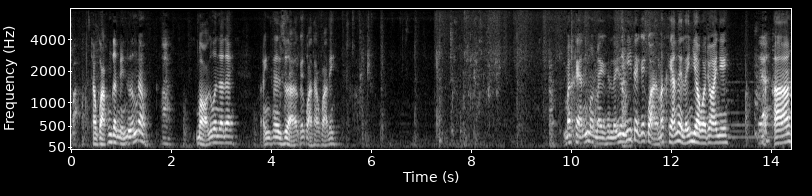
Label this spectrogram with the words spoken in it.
quả. Thảo quả không cần phải nướng đâu. À. Bỏ luôn ra đây Anh phải rửa cái quả thảo quả đi. Mắc khén một mày lấy được ít thì cái quả mắc khén này lấy nhiều vào cho anh đi. Đấy Ờ.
